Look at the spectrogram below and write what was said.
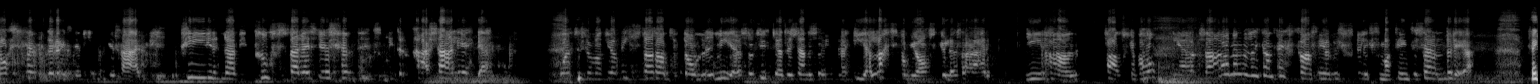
jag kände verkligen inte så här pirr när vi pussades. Jag kände liksom inte den här kärleken. Och eftersom att jag visste att han tyckte om mig mer så tyckte jag att det kändes så himla elakt om jag skulle så här ge han falska förhoppningar. Så här, "Ja, men vi kan träffas. Jag visste liksom att jag inte kände det. Men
